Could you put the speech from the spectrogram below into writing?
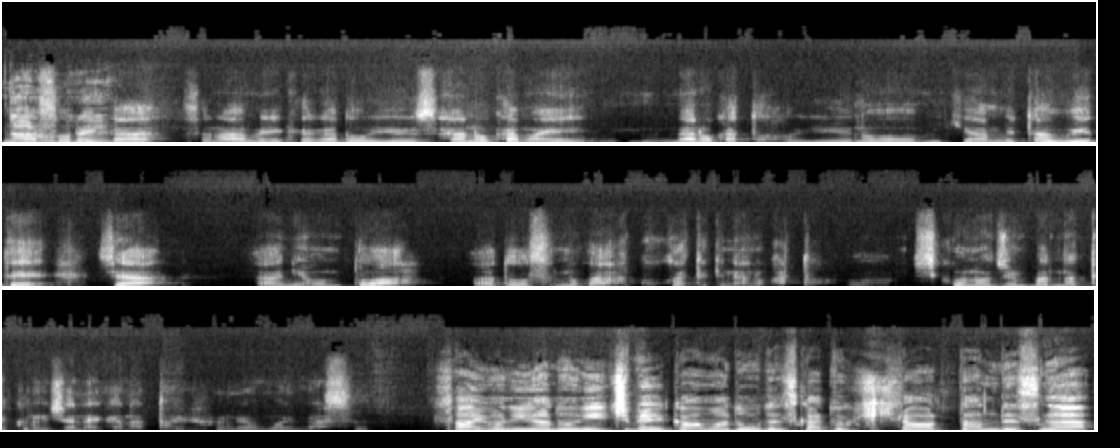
ねそれがそのアメリカがどういうあの構えなのかというのを見極めた上でじゃあ日本とはどうするのが効果的なのかと思考の順番になってくるんじゃないかなというふうに思います。最後にあの日米韓はどうですかと聞きたかったんですが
